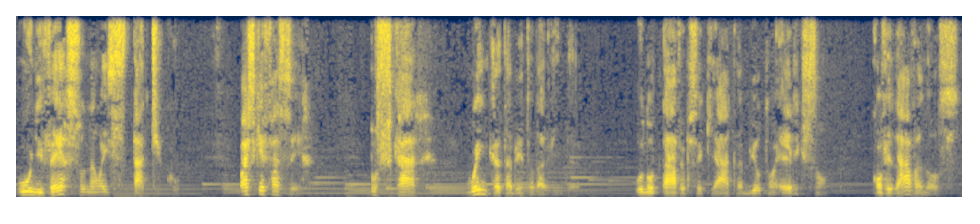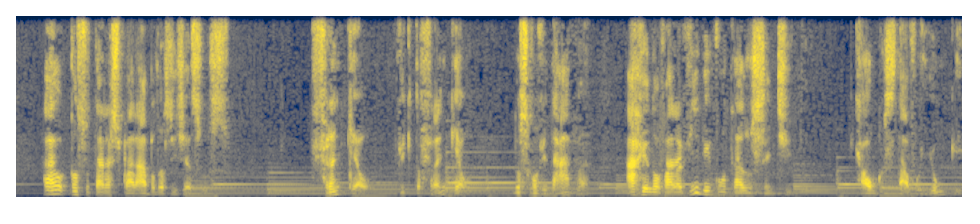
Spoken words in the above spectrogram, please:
o universo não é estático. Mas que fazer? Buscar o encantamento da vida. O notável psiquiatra Milton Erickson convidava-nos a consultar as parábolas de Jesus. Frankel, Victor Frankel, nos convidava a renovar a vida e encontrar um sentido. Carl Gustavo Jung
